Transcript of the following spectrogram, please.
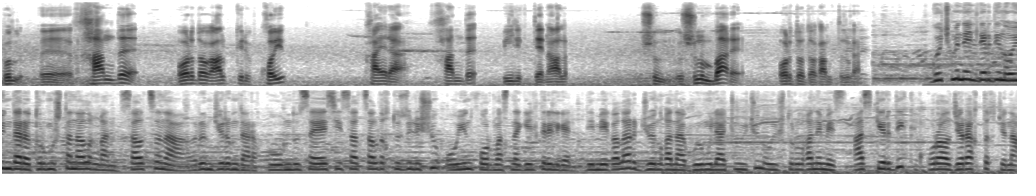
бул ханды ордого алып кирип коюп кайра ханды бийликтен алып ушул ушунун баары ордодо камтылган көчмөн элдердин оюндары турмуштан алынган. Салт санаа ырым жырымдар коомдун саясий социалдык түзүлүшү оюн формасына келтирилген. Демек алар жөн гана көңүл ачуу үчүн уюштурулган эмес. Аскердик курал жарактык жана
